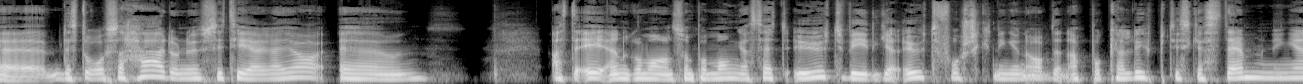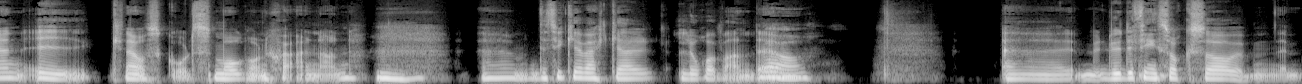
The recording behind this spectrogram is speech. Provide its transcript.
eh, det står så här då, nu citerar jag. Eh, att det är en roman som på många sätt utvidgar utforskningen av den apokalyptiska stämningen i Knausgårds Morgonstjärnan. Mm. Det tycker jag verkar lovande. Ja. Eh, Det finns också mm,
